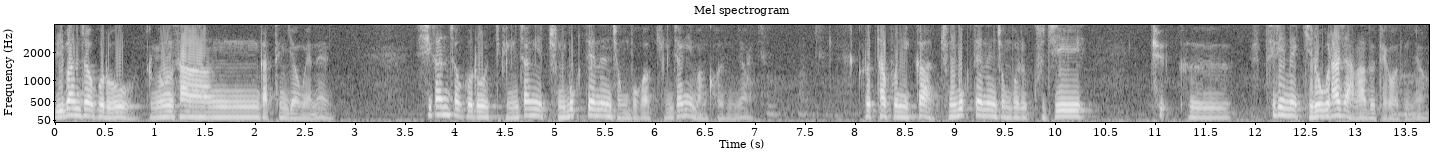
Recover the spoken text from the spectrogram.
일반적으로 동영상 같은 경우에는 시간적으로 굉장히 중복되는 정보가 굉장히 많거든요. 그렇다 보니까 중복되는 정보를 굳이 표- 그 스트림에 기록을 하지 않아도 되거든요.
